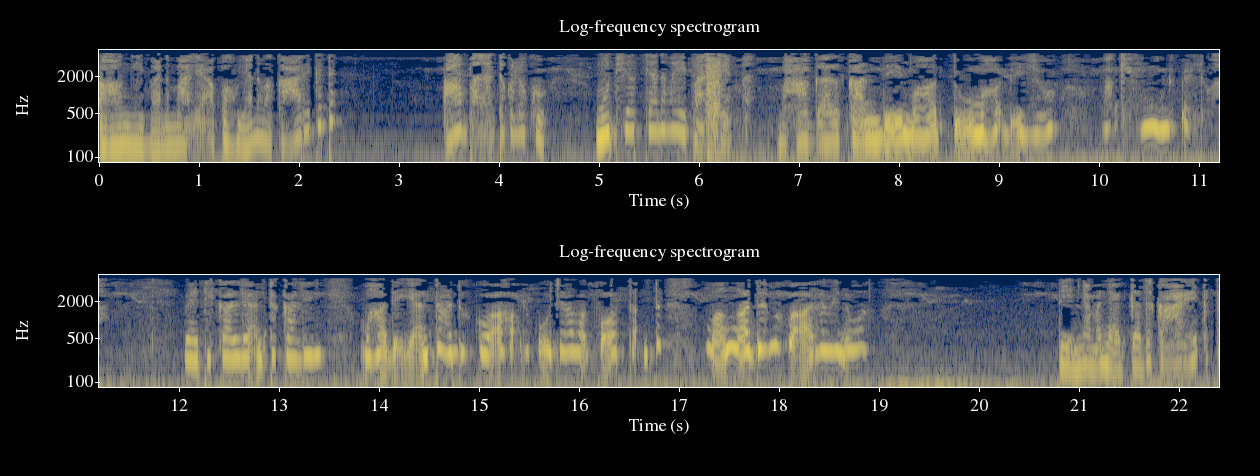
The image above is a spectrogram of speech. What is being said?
ආන්ගේ වනමාලේ ආපහු යනවා කාර් එකට. ආ බලන්නකො ලොකු මුතියක් යනවා ඒ පස්සෙම. මහගල් කන්දේ මහතු මහදෙයෝ මගේ මූණ බැලුවා. වැඩි කල්යන්ට කලින් මහදෙයන්ට අඩුකෝ ආහාර පූජාවක් පවත්තන්ට මං අදම වාර වෙනවා. දෙන්නම නැග්ගද කාර්යයකට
